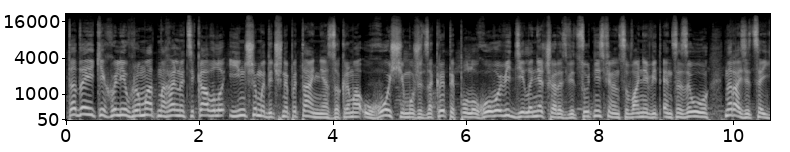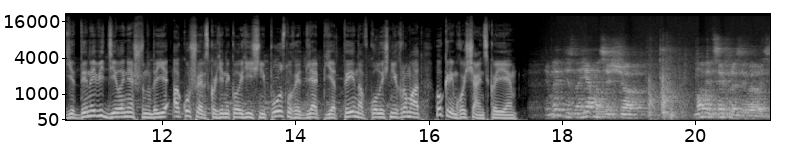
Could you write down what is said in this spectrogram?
Та деяких голів громад нагально цікавило інше медичне питання. Зокрема, у гощі можуть закрити пологове відділення через відсутність фінансування від НСЗУ. Наразі це єдине відділення, що надає акушерсько-гінекологічні послуги для п'яти навколишніх громад, окрім Гощанської. І ми дізнаємося, що нові цифри з'явилися,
